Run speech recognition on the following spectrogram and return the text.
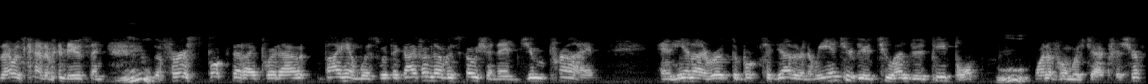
that was kind of amusing. Mm. The first book that I put out by him was with a guy from Nova Scotia named Jim Prime, and he and I wrote the book together. And we interviewed 200 people, Ooh. one of whom was Jack Fisher,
